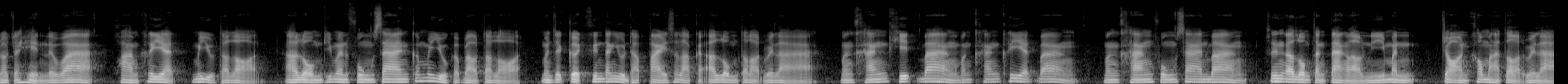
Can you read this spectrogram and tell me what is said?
เราจะเห็นเลยว่า ความเครียดไม่อยู่ตลอด อารมณ์ที่มันฟุ้งซ่านก็ไม่อยู่กับเราตลอด มันจะเกิดขึ้นตั้งอยู่ดับไปสลับกับอารมณ์ตลอดเวลา บางครั้งคิดบ้าง บางครั้งเครียดบ้าง บางครั้งฟุ้งซ่านบ้าง ซึ่งอารมณ์ต่างๆ เหล่านี้มันจรเข้ามาตลอดเวลา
